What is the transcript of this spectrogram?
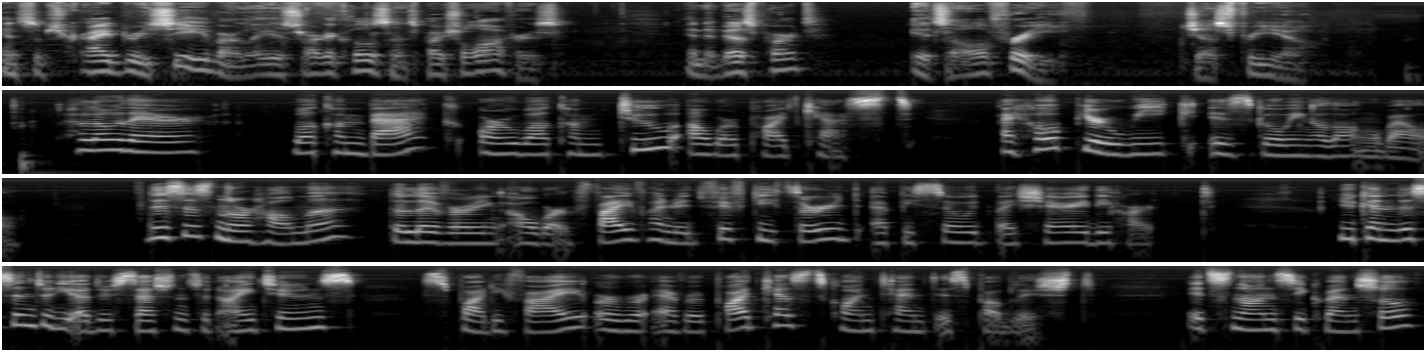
and subscribe to receive our latest articles and special offers. And the best part, it's all free, just for you. Hello there. Welcome back or welcome to our podcast. I hope your week is going along well. This is Norhalma delivering our 553rd episode by Shari DeHart. You can listen to the other sessions on iTunes, Spotify, or wherever podcast content is published. It's non sequential,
